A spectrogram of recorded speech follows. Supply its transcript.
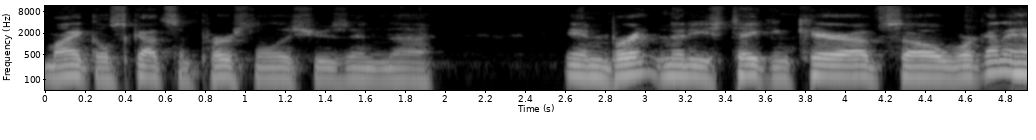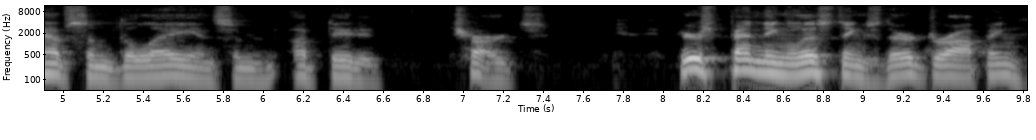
Michael's got some personal issues in uh, in Britain that he's taken care of. So we're going to have some delay in some updated charts. Here's pending listings. They're dropping.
